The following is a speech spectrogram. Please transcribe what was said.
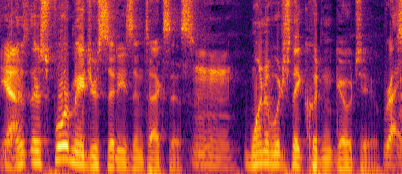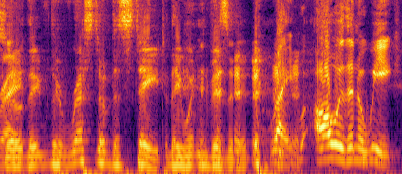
Yeah. There's, there's four major cities in Texas, mm-hmm. one of which they couldn't go to. Right. So Right. they, the rest of the state they went and visited. Right, all within a week,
